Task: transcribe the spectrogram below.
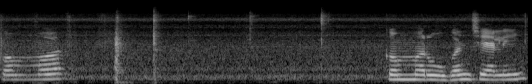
કમર કમર ઓગણચાલીસ.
